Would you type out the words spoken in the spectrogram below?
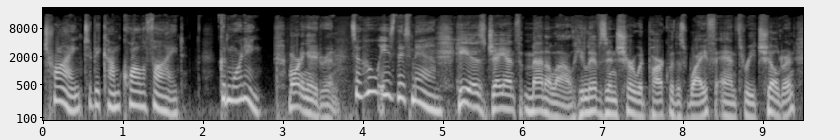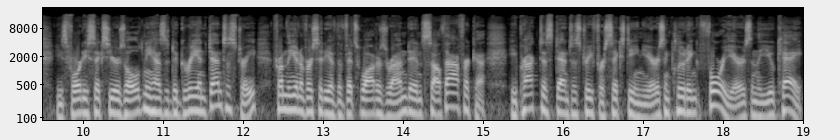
trying to become qualified. Good morning. Morning, Adrian. So, who is this man? He is Jayanth Manalal. He lives in Sherwood Park with his wife and three children. He's 46 years old and he has a degree in dentistry from the University of the Witwatersrand in South Africa. He practiced dentistry for 16 years, including four years in the UK.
